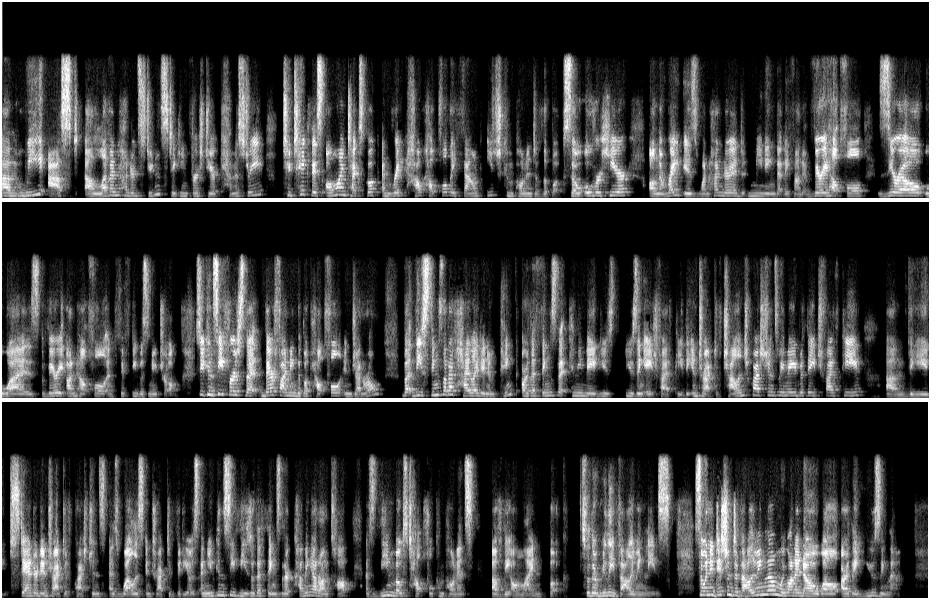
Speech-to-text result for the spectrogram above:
Um, we asked 1,100 students taking first year chemistry to take this online textbook and rate how helpful they found each component of the book. So over here on the right is 100, meaning that they found it very helpful, zero was very unhelpful, and 50 was neutral. So you can see first that they're finding the book helpful in general, but these things that I've highlighted in pink are the things that can be made use, using H5P, the interactive challenge questions we made with H5P, um, the standard interactive questions, as well as interactive videos. And you can see these are the things that are coming out on top as the most helpful components of the online book. So they're really valuing these. So in addition to valuing them, we wanna know, well, are they using them?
